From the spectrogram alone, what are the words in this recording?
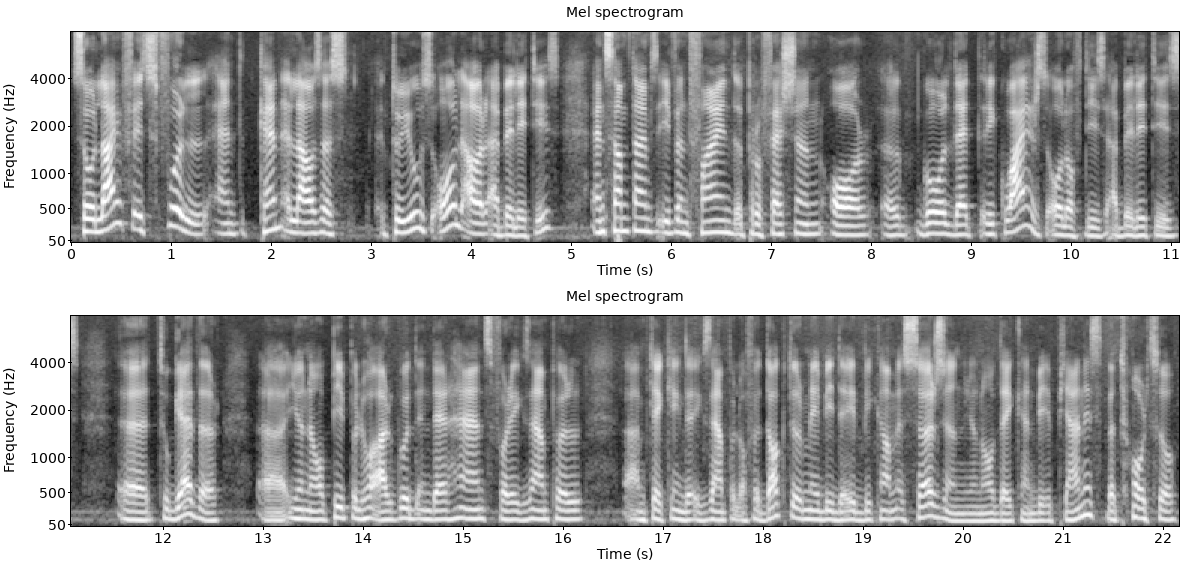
So life is full and can allow us to use all our abilities and sometimes even find a profession or a goal that requires all of these abilities uh, together. Uh, you know, people who are good in their hands, for example, I'm taking the example of a doctor, maybe they become a surgeon, you know, they can be a pianist, but also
